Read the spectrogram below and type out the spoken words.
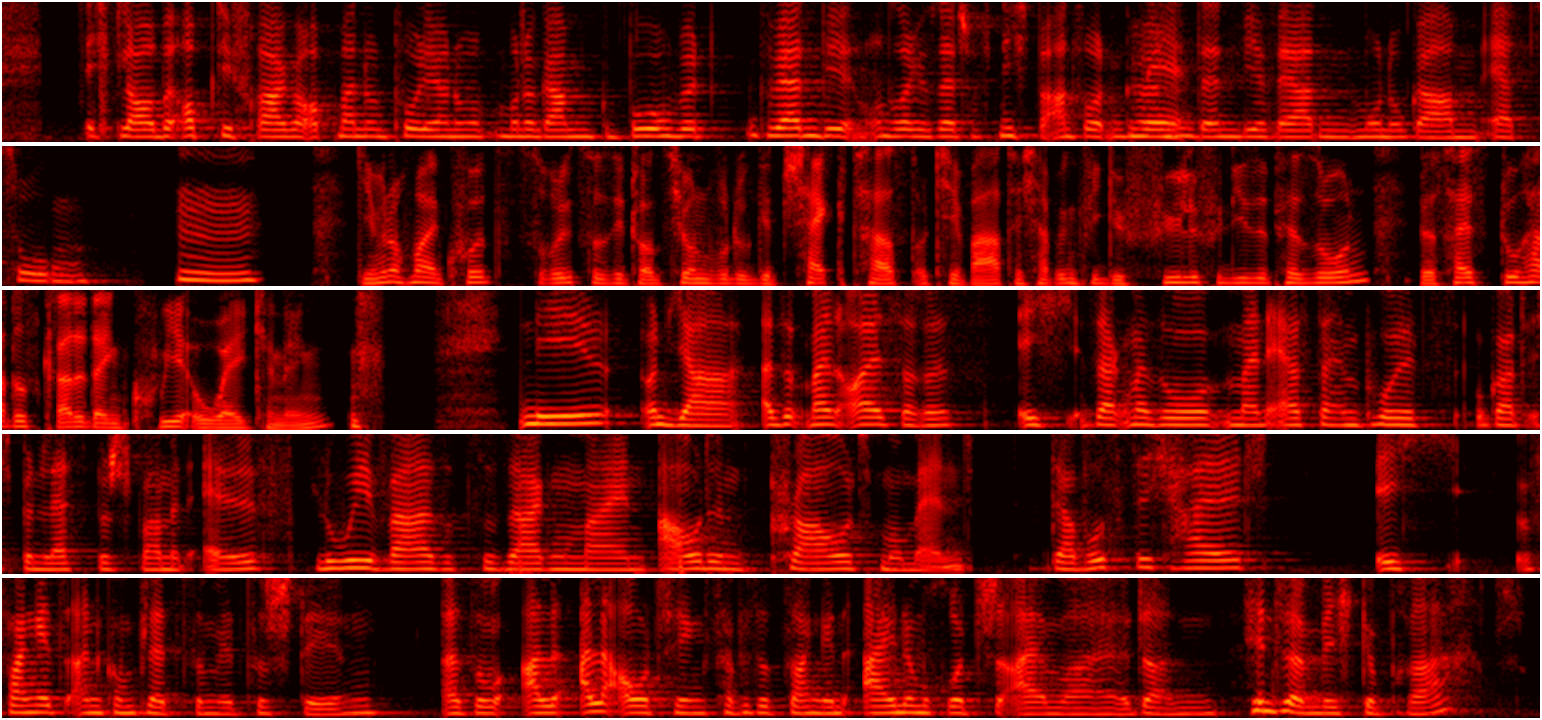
ich glaube, ob die Frage, ob man nun polymonogam geboren wird, werden wir in unserer Gesellschaft nicht beantworten können, nee. denn wir werden monogam erzogen. Mhm. Gehen wir noch mal kurz zurück zur Situation, wo du gecheckt hast, okay, warte, ich habe irgendwie Gefühle für diese Person. Das heißt, du hattest gerade dein Queer Awakening. Nee und ja, also mein Äußeres. Ich sag mal so, mein erster Impuls, oh Gott, ich bin lesbisch, war mit elf. Louis war sozusagen mein out and proud Moment. Da wusste ich halt, ich fange jetzt an, komplett zu mir zu stehen. Also alle, alle Outings habe ich sozusagen in einem Rutsch einmal dann hinter mich gebracht.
